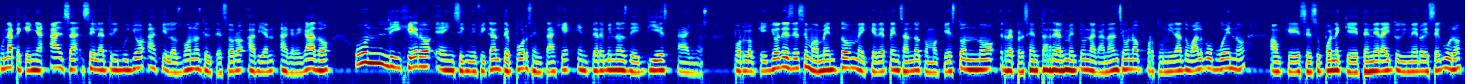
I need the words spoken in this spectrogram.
una pequeña alza se le atribuyó a que los bonos del tesoro habían agregado un ligero e insignificante porcentaje en términos de 10 años, por lo que yo desde ese momento me quedé pensando como que esto no representa realmente una ganancia, una oportunidad o algo bueno, aunque se supone que tener ahí tu dinero es seguro,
